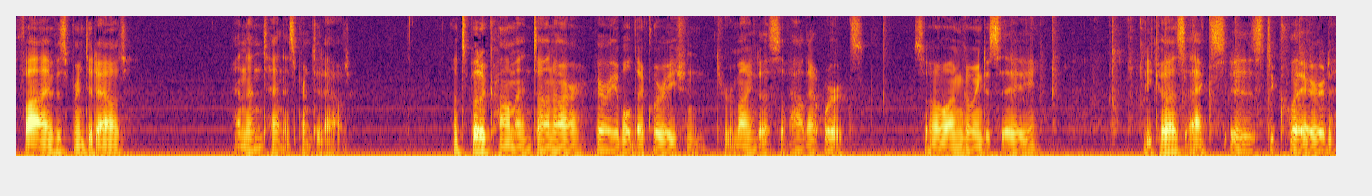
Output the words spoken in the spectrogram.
5 is printed out and then 10 is printed out. Let's put a comment on our variable declaration to remind us of how that works. So I'm going to say because x is declared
